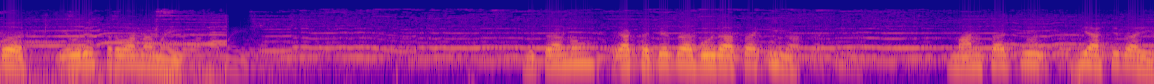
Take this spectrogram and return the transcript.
बस एवढे सर्वांना माहीत. मित्रांनो या कथेचा बोध असा की माणसाची ही अशीच आहे.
